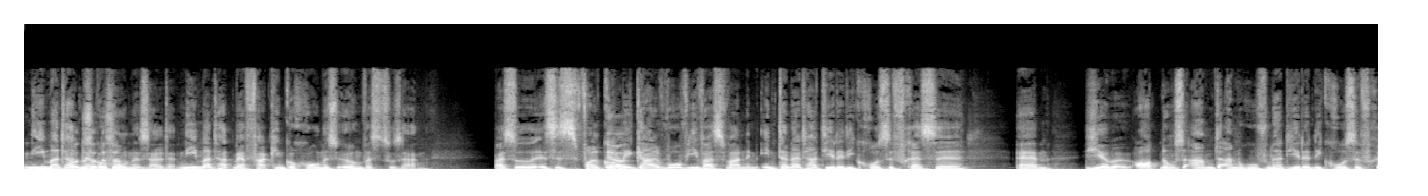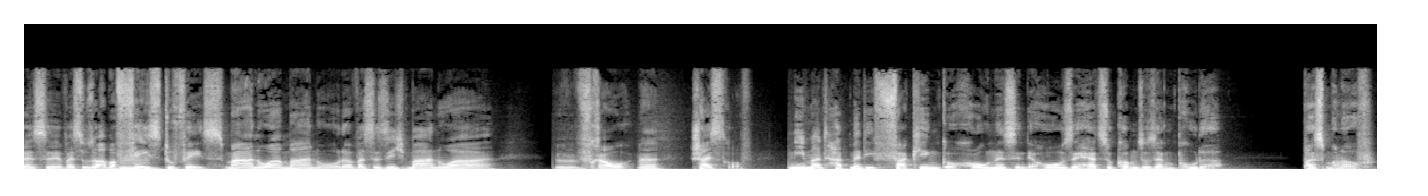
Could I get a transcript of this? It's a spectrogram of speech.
Niemand hat mehr Cojones, Alter. Niemand hat mehr fucking Cojones, irgendwas zu sagen. Weißt du, es ist vollkommen Ja. egal, wo, wie, was, wann. Im Internet hat jeder die große Fresse. Ähm, hier Ordnungsamt anrufen hat jeder die große Fresse. Weißt du so, aber Mhm. face to face, mano a mano oder was weiß ich, mano a äh, Frau, ne? Scheiß drauf. Niemand hat mehr die fucking Cojones in der Hose herzukommen zu sagen, Bruder, pass mal auf.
